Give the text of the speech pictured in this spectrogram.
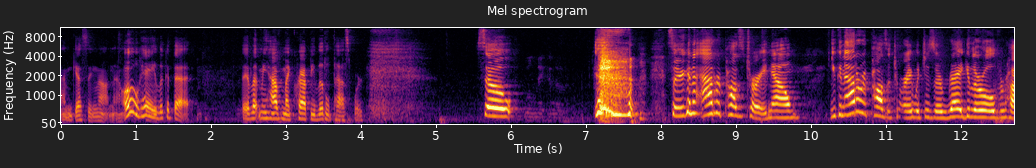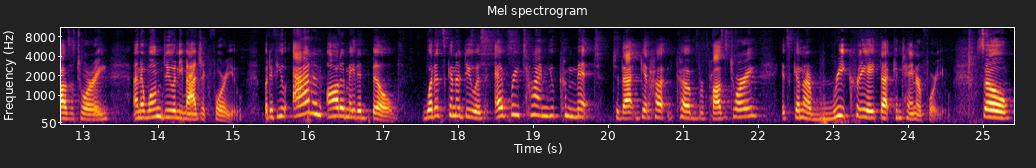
I'm guessing not now. Oh, hey, look at that. They let me have my crappy little password. So, We'll make a note of it. so you're going to add repository. Now, you can add a repository, which is a regular old repository, and it won't do any magic for you. But if you add an automated build, what it's going to do is every time you commit to that GitHub repository, it's going to recreate that container for you. So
